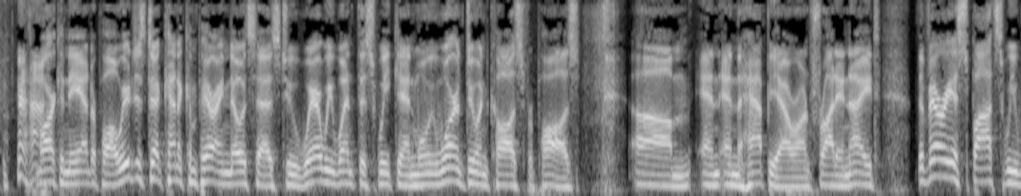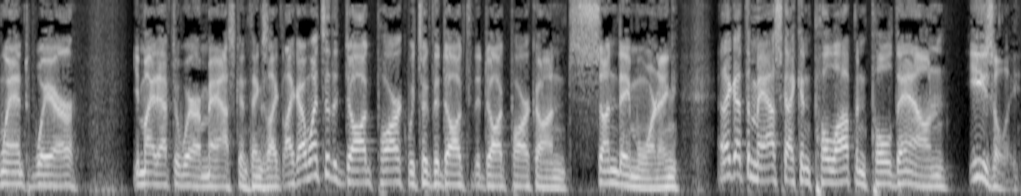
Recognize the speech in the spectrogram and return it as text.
Mark and Neanderpaul. We were just uh, kind of comparing notes as to where we went this weekend when we weren't doing cause for pause, um, and and the happy hour on Friday night. The various spots we went where. You might have to wear a mask and things like like I went to the dog park. We took the dog to the dog park on Sunday morning, and I got the mask I can pull up and pull down easily.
